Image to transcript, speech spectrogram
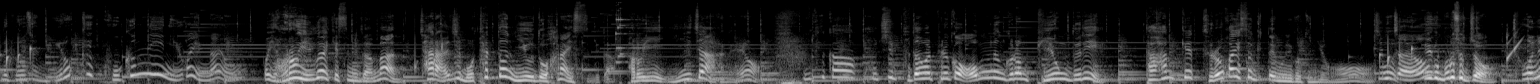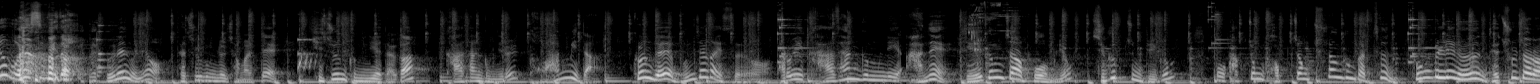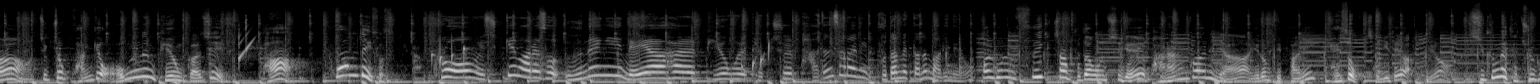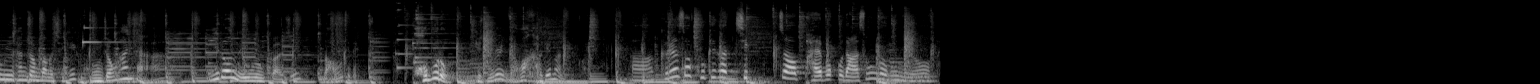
근데 변호사님 이렇게 고금리인 이유가 있나요? 뭐 여러 이유가 있겠습니다만 잘 알지 못했던 이유도 하나 있습니다. 바로 이 이자 안에요. 우리가 굳이 부담할 필요가 없는 그런 비용들이 다 함께 들어가 있었기 때문이거든요. 진짜요? 어, 이거 모르셨죠? 전혀 몰랐습니다. 은행은요 대출 금리를 정할 때 기준 금리에다가 가상 금리를 더합니다. 그런데 문제가 있어요. 바로 이 가상 금리 안에 예금자 보험료, 지급 준비금, 뭐 각종 법정 출연금 같은 돈 빌리는 대출자랑 직접 관계 없는 비용까지 다 포함돼 있었습니다. 그럼 쉽게 말해서 은행이 내야 할 비용을 대출 받은 사람이 부담했다는 말이네요. 아, 이거는 수익자 부담 원칙에 반하는 거 아니냐 이런 비판이 계속 제기되어 왔고요. 지금의 대출금리 산정 방식이 공정하냐 이런 의문까지 나오게 됐죠. 법으로 기준을 명확하게 만든 거예요. 아, 그래서 국회가 직접 발벗고 나선 거군요.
